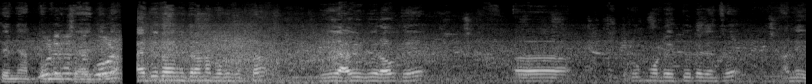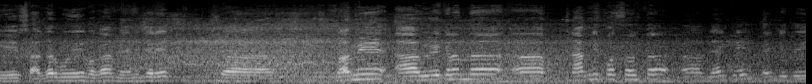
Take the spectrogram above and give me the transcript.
त्यांनी आपल्याला चाय दिला. काय मित्रांनो बघू शकता. हे आविर्भाई राऊत आहे खूप मोठं व्यक्ती होतं त्यांचं. आणि हे सागर भाऊ आहे बघा मॅनेजर आहेत. स्वामी विवेकानंद नागरी पतसंस्था बँक आहे. त्यांचे ते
